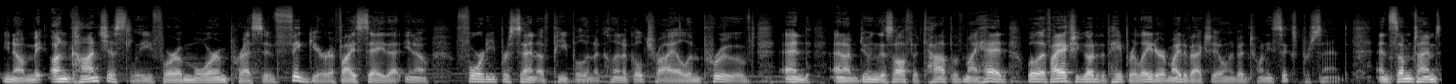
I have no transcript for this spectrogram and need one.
you know, unconsciously for a more impressive figure. If I say that, you know, 40% of people in a clinical trial improved and and I'm doing this off the top of my head, well, if I actually go to the paper later, it might have actually only been 26%. And sometimes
